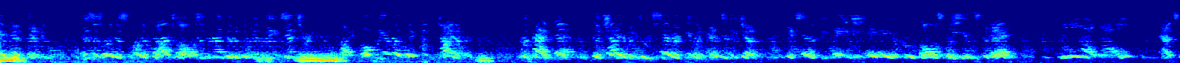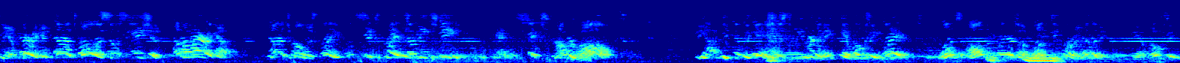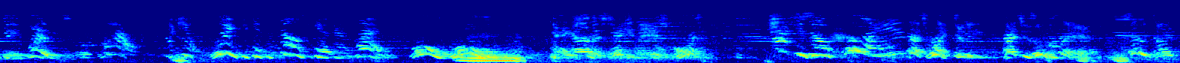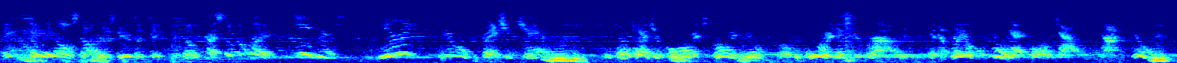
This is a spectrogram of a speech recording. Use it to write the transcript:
This is where the sport of dodgeball was invented in the 15th century by opium-addicted Chinamen. But back then, the Chinamen threw severed human heads at each other instead of the ADAA-approved balls we use today. ADAA? That's the American Dodgeball Association. Mm.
